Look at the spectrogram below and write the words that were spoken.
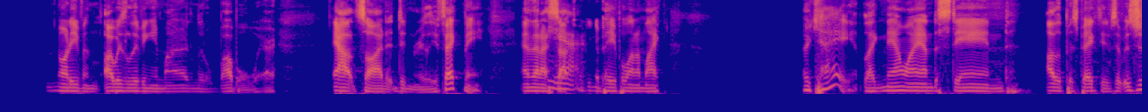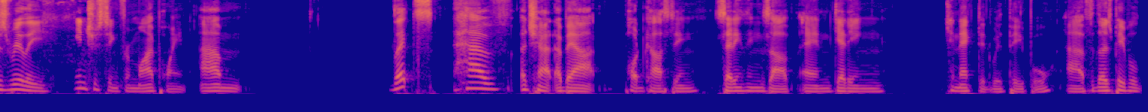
not even i was living in my own little bubble where outside it didn't really affect me. And then i start Yeah. talking to people and i'm like okay like now i understand other perspectives. It was just really interesting from my point. Um let's have a chat about podcasting, setting things up, and getting connected with people. Uh, for those people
